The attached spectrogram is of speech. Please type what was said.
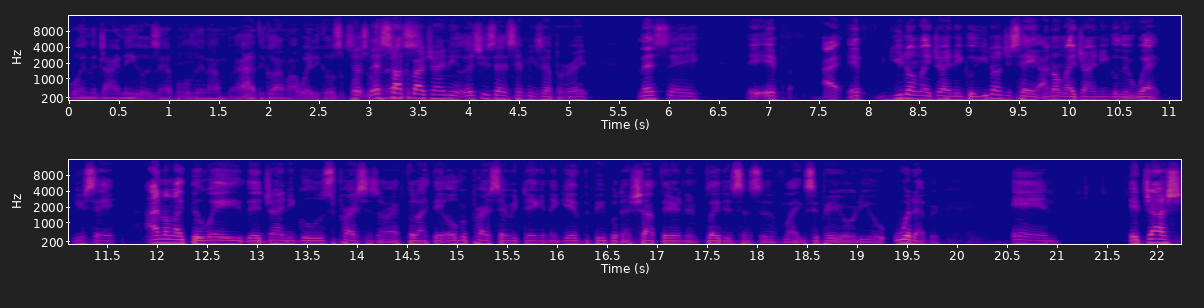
well, in the Giant Eagle example, then I'm I have to go out of my way to go support. So let's something talk about Giant Eagle. Let's use that same example, right? Let's say if I if you don't like Giant Eagle, you don't just say I don't like Giant Eagle. They're whack. You say I don't like the way that Giant Eagle's prices are. I feel like they overprice everything and they give the people that shop there an inflated sense of like superiority or whatever. And if Josh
